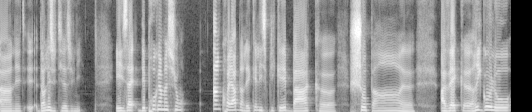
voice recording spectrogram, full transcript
en- dans les États-Unis. Et ils avaient des programmations incroyables dans lesquelles il expliquait Bach, euh, Chopin, euh, avec rigolo.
